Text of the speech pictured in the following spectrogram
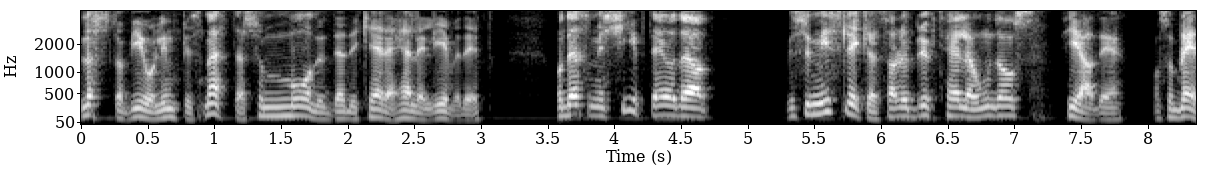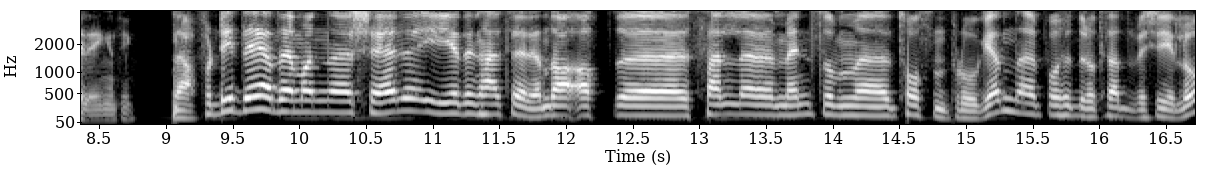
lyst til å bli olympisk mester, så må du dedikere hele livet ditt. Og det som er kjipt, er jo det at hvis du mislykkes, så har du brukt hele ungdomstida di, og så ble det ingenting. Ja, fordi det er det man eh, ser i denne serien, da, at eh, selv eh, menn som Tåsenplogen på 130 kilo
